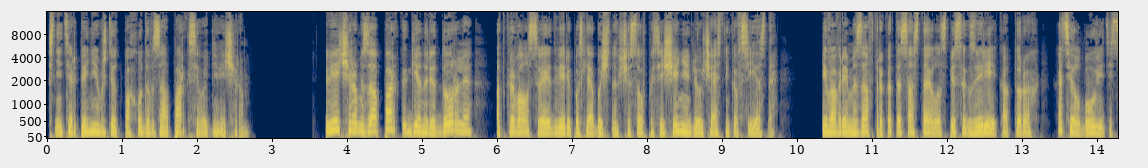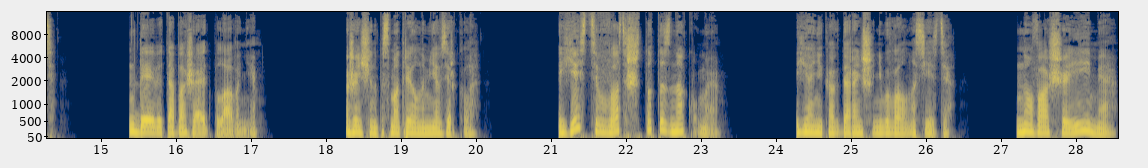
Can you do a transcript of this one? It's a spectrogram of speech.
С нетерпением ждет похода в зоопарк сегодня вечером». Вечером зоопарк Генри Дорли открывал свои двери после обычных часов посещения для участников съезда – и во время завтрака ты составила список зверей, которых хотел бы увидеть. Дэвид обожает плавание. Женщина посмотрела на меня в зеркало. «Есть в вас что-то знакомое?» «Я никогда раньше не бывала на съезде». «Но ваше имя...»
